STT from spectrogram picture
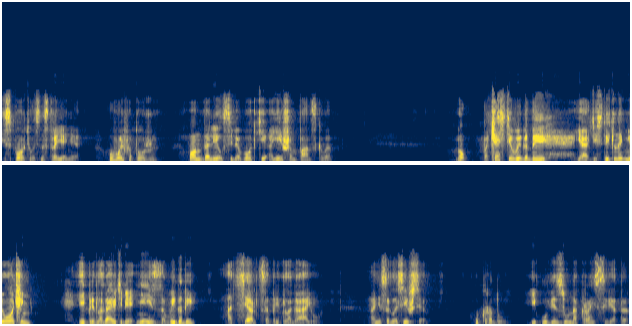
испортилось настроение. У Вольфа тоже. Он долил себе водки, а ей шампанского. Ну, по части выгоды я действительно не очень. И предлагаю тебе не из-за выгоды, от сердца предлагаю. А не согласишься — украду и увезу на край света.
